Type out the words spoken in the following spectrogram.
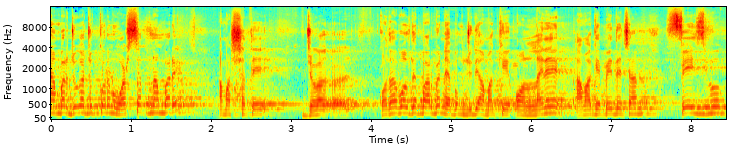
নাম্বার যোগাযোগ করেন হোয়াটসঅ্যাপ নাম্বারে আমার সাথে যোগা কথা বলতে পারবেন এবং যদি আমাকে অনলাইনে আমাকে পেতে চান ফেসবুক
